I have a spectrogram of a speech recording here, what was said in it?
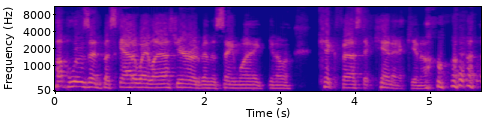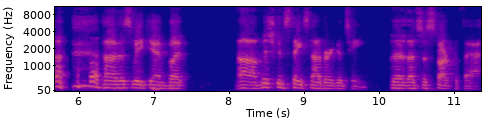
Pump Palooza and Piscataway last year. It would have been the same way. You know, kick fest at Kinnick. You know, uh, this weekend. But uh, Michigan State's not a very good team. let's just start with that.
